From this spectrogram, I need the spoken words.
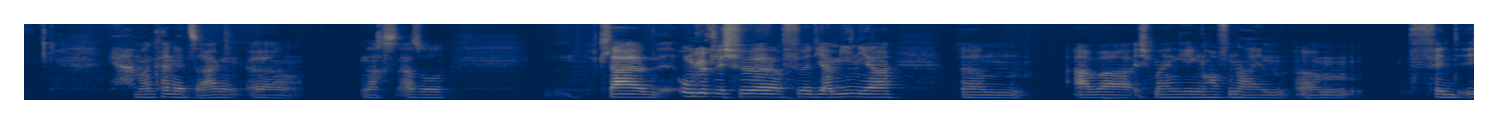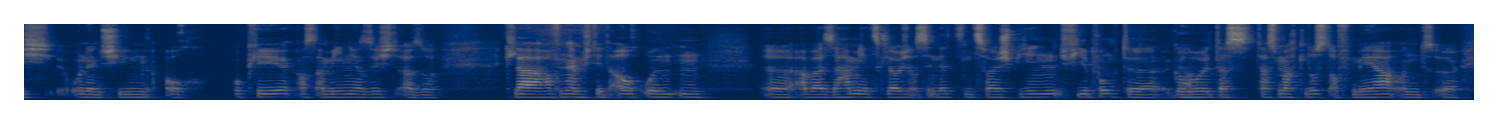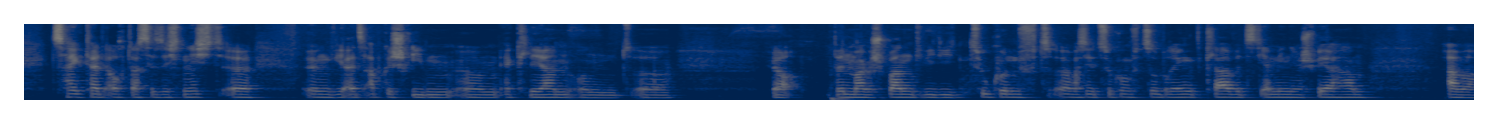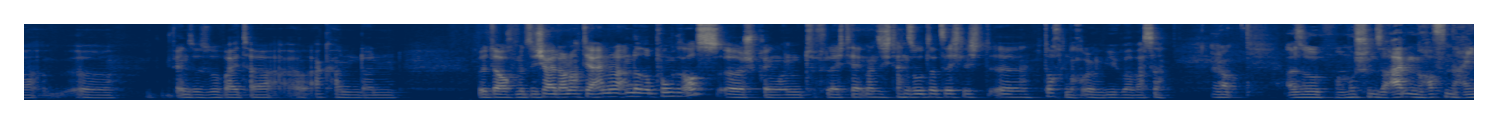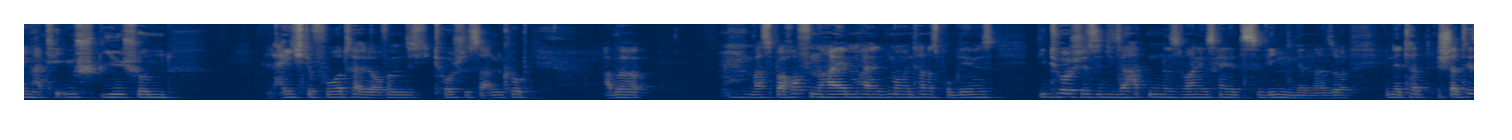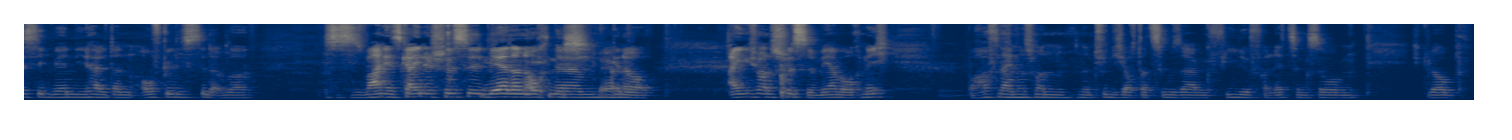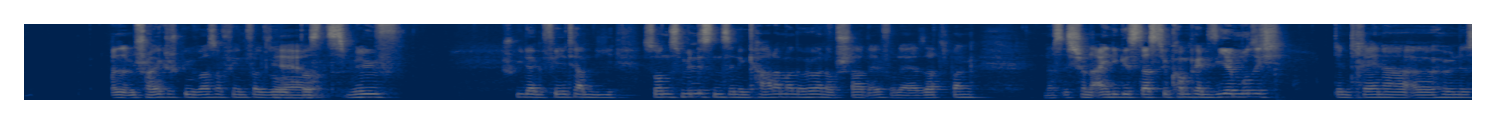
Ja, man kann jetzt sagen, äh, nach, also klar, unglücklich für, für die Arminia. Ähm, aber ich meine, gegen Hoffenheim ähm, finde ich unentschieden auch okay aus Arminia-Sicht. Also klar, Hoffenheim steht auch unten. Äh, aber sie haben jetzt, glaube ich, aus den letzten zwei Spielen vier Punkte geholt. Ja. Das, das macht Lust auf mehr und äh, zeigt halt auch, dass sie sich nicht äh, irgendwie als abgeschrieben ähm, erklären. Und äh, ja, bin mal gespannt, wie die Zukunft, äh, was die Zukunft so bringt. Klar wird es die Arminia schwer haben, aber äh, wenn sie so weiter ackern, dann wird da auch mit Sicherheit auch noch der ein oder andere Punkt rausspringen und vielleicht hält man sich dann so tatsächlich äh, doch noch irgendwie über Wasser. Ja, also man muss schon sagen, Hoffenheim hatte im Spiel schon leichte Vorteile, auch wenn man sich die Torschüsse anguckt. Aber was bei Hoffenheim halt momentan das Problem ist, die Torschüsse, die sie hatten, das waren jetzt keine zwingenden. Also in der Tat Statistik werden die halt dann aufgelistet, aber es waren jetzt keine Schüsse. Die, mehr dann auch nicht. Ähm, ja. Genau. Eigentlich waren es Schüsse, mehr aber auch nicht. Bei Hoffenheim muss man natürlich auch dazu sagen, viele Verletzungssorgen. Ich glaube, also im Schalke-Spiel war es auf jeden Fall so, ja. dass zwölf Spieler gefehlt haben, die sonst mindestens in den Kader mal gehören, ob Startelf oder Ersatzbank. Das ist schon einiges, das zu kompensieren, muss ich den Trainer äh,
